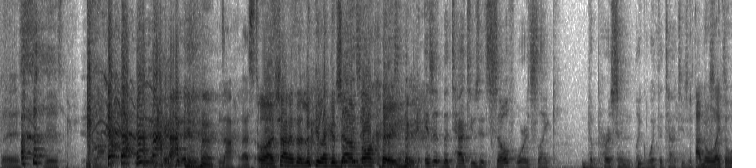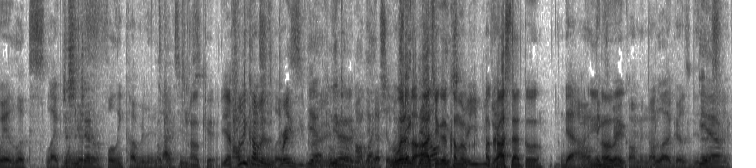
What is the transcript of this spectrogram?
this, this, nah, nah, that's too Oh, I was much. trying to say looking like a So damn is, barcode. it, is it the tattoos itself, or it's like the person like with the tattoos. I don't like sense. the way it looks. Like Just when in you're general. fully covered in Okay. tattoos. Okay. Yeah, fully covered is crazy, bro. Yeah, fully Yeah. I covered. don't think that should But what are the Like, odds now you're gonna come very- a- across that though? Yeah, I don't You think know, it's very like- common. Not a lot of girls do Yeah, that shit.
